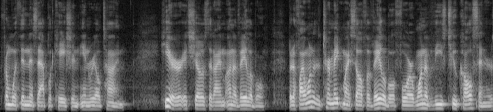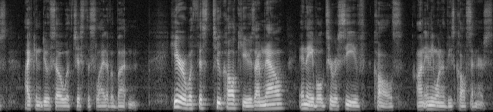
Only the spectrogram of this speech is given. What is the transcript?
from within this application in real time. Here it shows that I'm unavailable, but if I wanted to make myself available for one of these two call centers, I can do so with just the slide of a button. Here with this two call queues, I'm now enabled to receive calls on any one of these call centers.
